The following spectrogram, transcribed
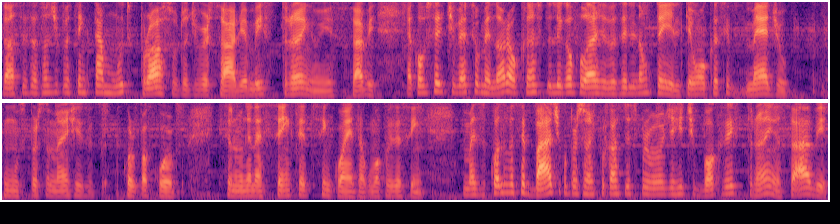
Dá uma sensação de que você tem que estar tá muito próximo do adversário. É meio estranho isso, sabe? É como se ele tivesse o menor alcance do League of Legends, mas ele ele não tem, ele tem um alcance médio com os personagens corpo a corpo, que se não me engano é 100, 150, alguma coisa assim. Mas quando você bate com o personagem por causa desse problema de hitbox é estranho, sabe?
